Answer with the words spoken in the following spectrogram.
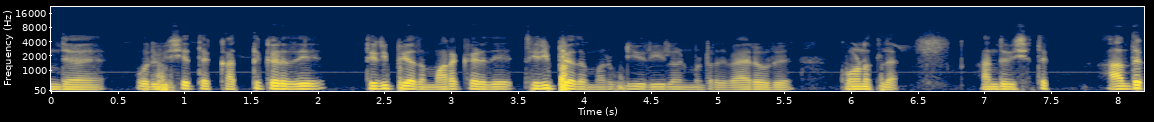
இந்த ஒரு விஷயத்தை கற்றுக்கிறது திருப்பி அதை மறக்கிறது திருப்பி அதை மறுபடியும் ரீலேர்ன் பண்ணுறது வேற ஒரு கோணத்தில். அந்த விஷயத்த அதை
